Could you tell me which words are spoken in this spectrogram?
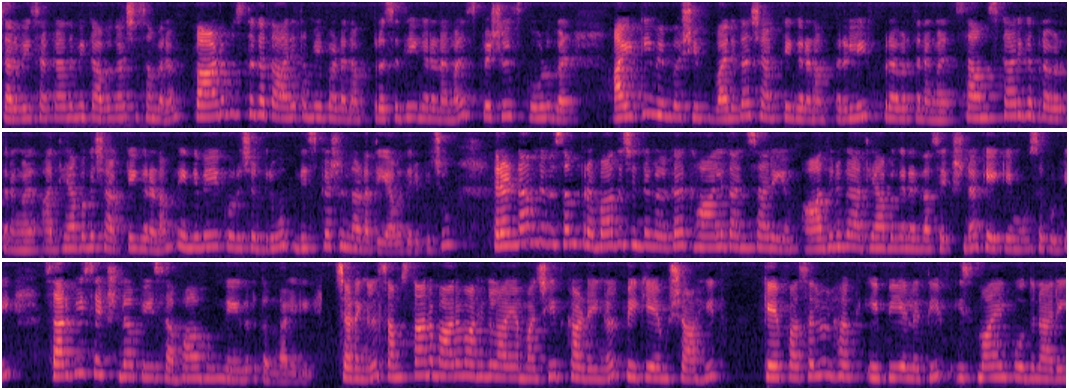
സർവീസ് അക്കാദമിക് അവകാശ സമരം പാഠപുസ്തക താരതമ്യ പഠനം പ്രസിദ്ധീകരണങ്ങൾ സ്പെഷ്യൽ സ്കൂളുകൾ ഐ ടി മെമ്പർഷിപ്പ് വനിതാ ശാക്തീകരണം റിലീഫ് പ്രവർത്തനങ്ങൾ സാംസ്കാരിക പ്രവർത്തനങ്ങൾ അധ്യാപക ശാക്തീകരണം എന്നിവയെക്കുറിച്ച് ഗ്രൂപ്പ് ഡിസ്കഷൻ നടത്തി അവതരിപ്പിച്ചു. രണ്ടാം ദിവസം പ്രഭാത ചിന്തകൾക്ക് ഖാലിദ് അൻസാരിയും ആധുനിക അധ്യാപകൻ എന്ന സെക്ഷന് കെ കെ മൂസക്കുട്ടി സർവീസ് സെക്ഷന് പി സഭാഹും നേതൃത്വം നൽകി. ചടങ്ങിൽ സംസ്ഥാന ഭാരവാഹികളായ Majeed Kadayangal P K M Shahid K Fazalul Haq E P A Latheef Ismail Poothanari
